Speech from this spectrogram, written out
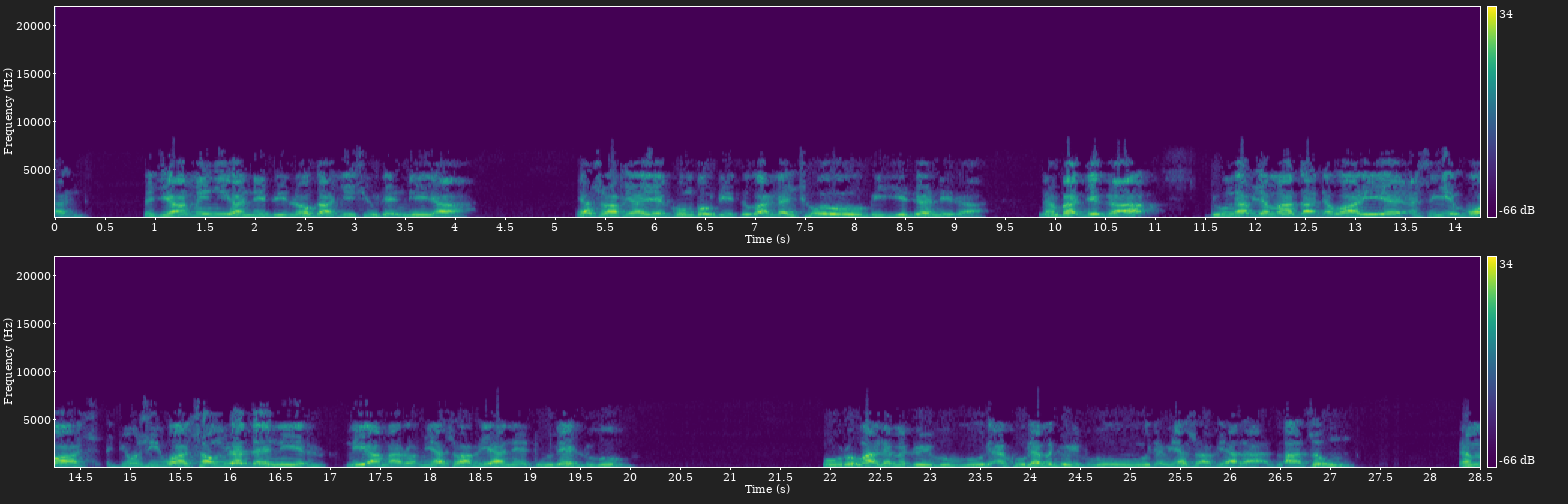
အဲ တရားမင်းကြီးကနေပြီးလောကကြည့်ရှုတဲ့နေရာမြတ်စွာဘုရားရဲ့ဂုံပုဒ်တွေသူကလက်ချိုးပြီးရည်တွက်နေတာနံပါတ်1ကဒုနဗျမတတဝါရီရဲ့အစည်းအပွားအကျိုးစီးပွားဆောင်ရွက်တဲ့နေနေရာမှာတော့မြတ်စွာဘုရားနဲ့တူတဲ့လူဟိုတော့ကလည်းမတွေ့ဘူးတဲ့အခုလည်းမတွေ့ဘူးတဲ့မြတ်စွာဘုရားကအသာဆုံးဓမ္မ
